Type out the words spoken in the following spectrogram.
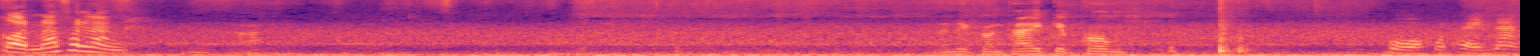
กก่อนนะฝรั่ง อันนี้คนไทยเก็บกงโหคนไทยนั่ง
